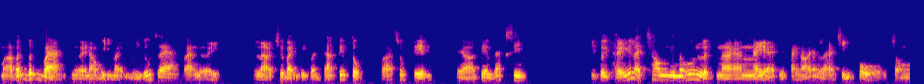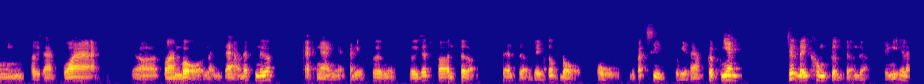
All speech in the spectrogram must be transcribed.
mà vẫn vững vàng. Người nào bị bệnh thì rút ra và người là chưa bệnh thì vẫn đang tiếp tục và xúc tiến uh, tiêm vaccine. Thì tôi thấy là trong cái nỗ lực này, này ấy, thì phải nói là chính phủ trong thời gian qua uh, toàn bộ lãnh đạo đất nước các ngành các địa phương ấy, tôi rất có ấn tượng ấn tượng về tốc độ phủ vaccine của Việt Nam cực nhanh. Trước đấy không tưởng tượng được thì nghĩ là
